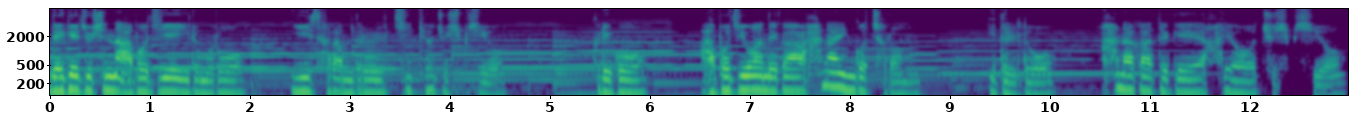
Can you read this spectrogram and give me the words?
내게 주신 아버지의 이름으로 이 사람들을 지켜주십시오. 그리고 아버지와 내가 하나인 것처럼 이들도 하나가 되게 하여 주십시오.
